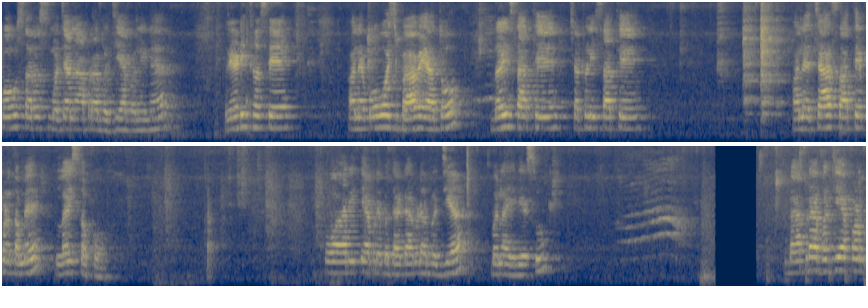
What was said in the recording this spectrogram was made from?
બહુ સરસ મજાના આપણા ભજીયા બનીને રેડી થશે. અને બહુ જ ભાવે આ તો. દહીં સાથે, ચટણી સાથે અને ચા સાથે પણ તમે લઈ શકો. તો આ રીતે આપણે બધા ડાબડા ભજીયા બનાવી દેશું. ડાબડા ભજીયા પણ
